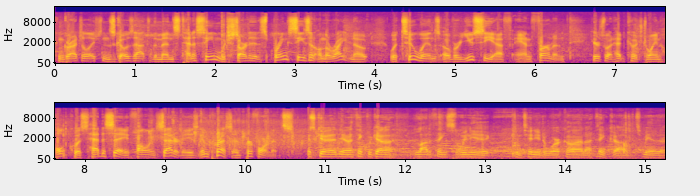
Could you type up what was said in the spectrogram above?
Congratulations goes out to the men's tennis team, which started its spring season on the right note with two wins over UCF and Furman. Here's what head coach Dwayne Hultquist had to say following Saturday's impressive performance. It's good. You know, I think we got a lot of things that we need to continue to work on. I think, uh, to me, the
